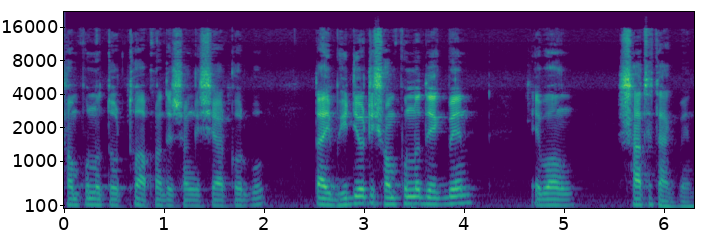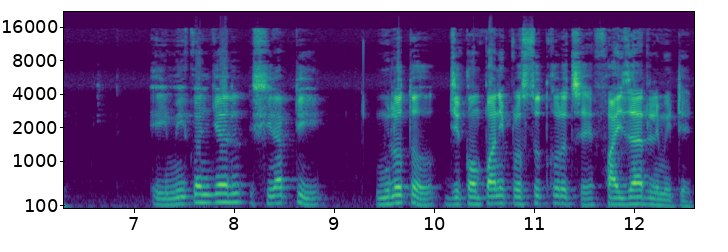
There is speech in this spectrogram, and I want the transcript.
সম্পূর্ণ তথ্য আপনাদের সঙ্গে শেয়ার করব। তাই ভিডিওটি সম্পূর্ণ দেখবেন এবং সাথে থাকবেন। এই মিউকঞ্জেল সিরাপটি মূলত যে কোম্পানি প্রস্তুত করেছে Pfizer limited.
